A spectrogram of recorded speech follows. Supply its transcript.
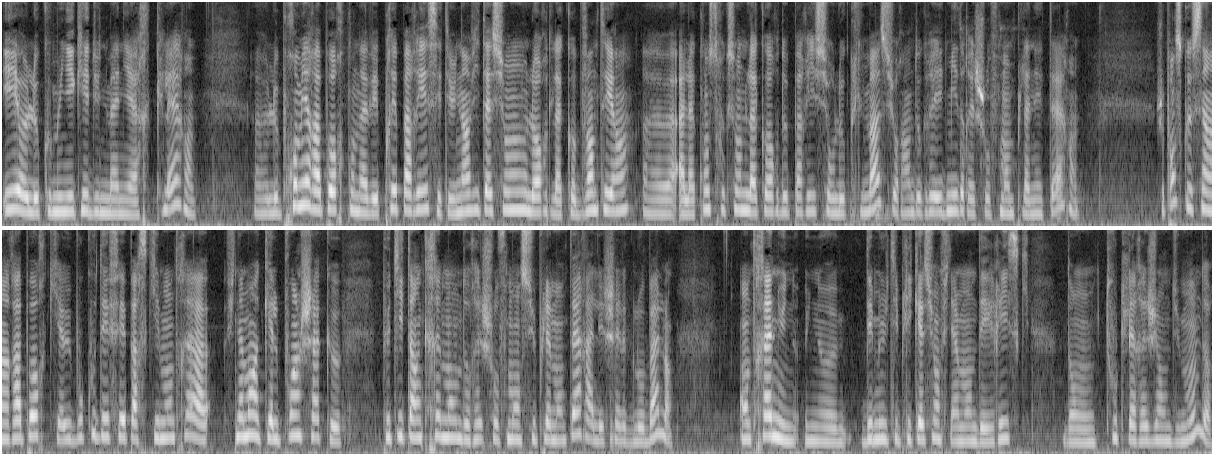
et le communiquer d'une manière claire, le premier rapport qu'on avait préparé, c'était une invitation lors de la COP 21 à la construction de l'accord de Paris sur le climat, sur un degré et demi de réchauffement planétaire. Je pense que c'est un rapport qui a eu beaucoup d'effets parce qu'il montrait finalement à quel point chaque petit incrément de réchauffement supplémentaire à l'échelle globale entraîne une, démultiplication finalement des risques dans toutes les régions du monde.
